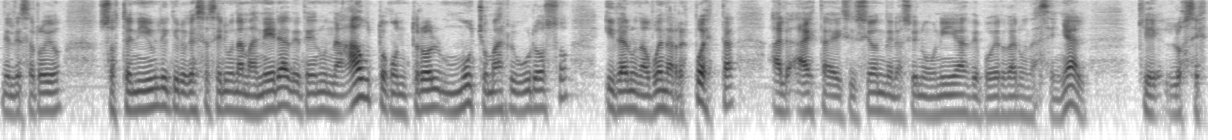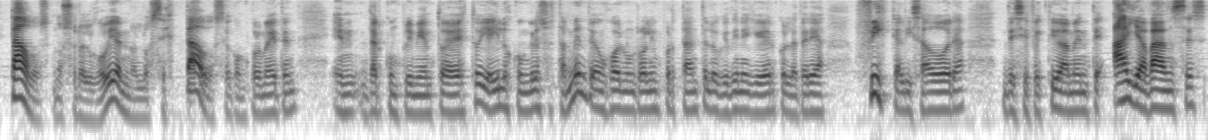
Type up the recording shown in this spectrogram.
del desarrollo sostenible. Creo que esa sería una manera de tener un autocontrol mucho más riguroso y dar una buena respuesta a, a esta decisión de Naciones Unidas de poder dar una señal que los estados, no solo el gobierno, los estados se comprometen en dar cumplimiento a esto y ahí los congresos también deben jugar un rol importante lo que tiene que ver con la tarea fiscalizadora de si efectivamente hay avances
